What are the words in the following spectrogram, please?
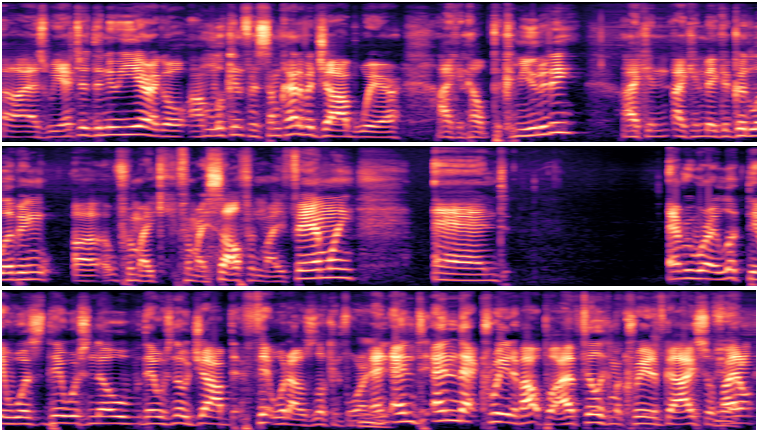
uh, as we entered the new year, I go, I'm looking for some kind of a job where I can help the community. I can I can make a good living uh, for my for myself and my family, and everywhere I looked, there was there was no there was no job that fit what I was looking for, and and and that creative output. I feel like I'm a creative guy, so if I don't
